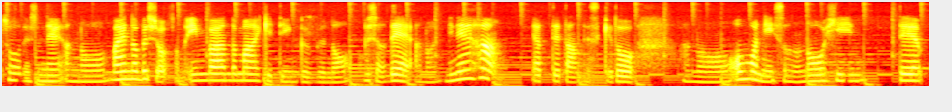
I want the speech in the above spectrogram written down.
そうですね。あの、前の部署、そのインバウンドマーケティング部の部署で、あの、2年半やってたんですけど、あの、主にその納品で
